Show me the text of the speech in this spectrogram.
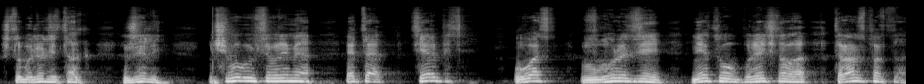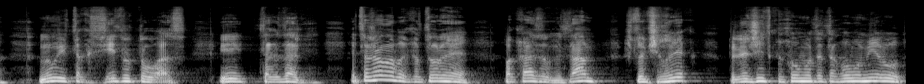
чтобы люди так жили? Почему вы все время это терпите? У вас в городе нету личного транспорта, ну и такси тут у вас и так далее. Это жалобы, которые показывают нам, что человек принадлежит какому-то такому миру,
